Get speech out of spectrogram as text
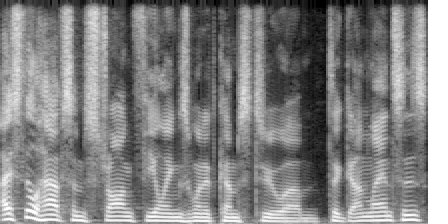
I still have some strong feelings when it comes to um, to gun lances.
